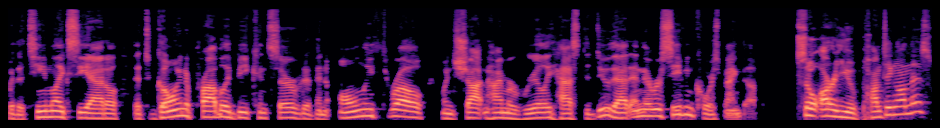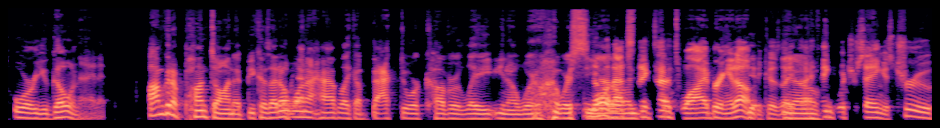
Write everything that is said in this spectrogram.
with a team like Seattle that's going to probably be conservative and only throw when Schottenheimer really has to do that and their receiving course banged up. So are you punting on this or are you going at it? I'm going to punt on it because I don't okay. want to have like a backdoor cover late, you know, where where Seattle. No, that's and, that's why I bring it up yeah, because I, I, think what you're saying is true.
